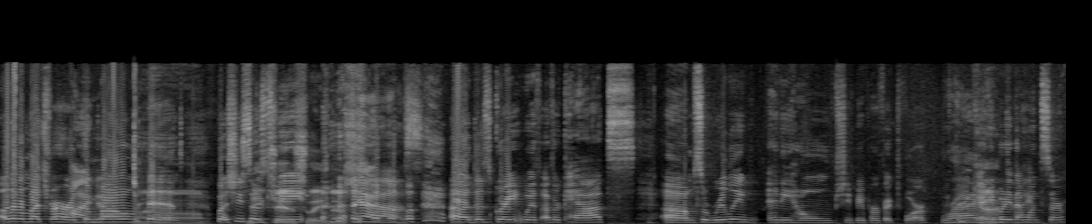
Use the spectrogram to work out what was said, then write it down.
a little much for her at I the know. moment. Oh. But she's so Me too, sweet. Sweetness. Yes. uh, does great with other cats. Um, so really, any home she'd be perfect for. We think. Right. Anybody that Right. wants her.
